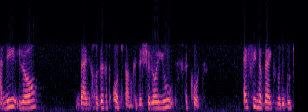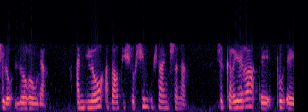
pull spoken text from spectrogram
אני לא, ואני חוזרת עוד פעם, כדי שלא יהיו ספקות. אפי נווה, ההתמודדות שלו לא ראויה. אני לא עברתי 32 שנה של קריירה אה, פו, אה,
